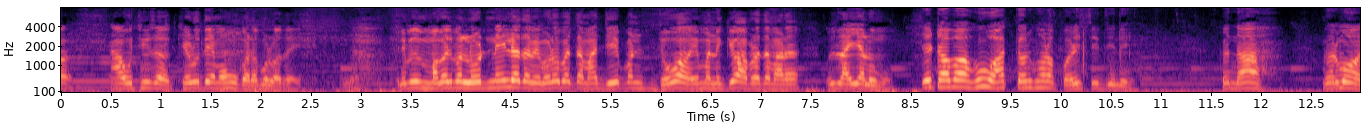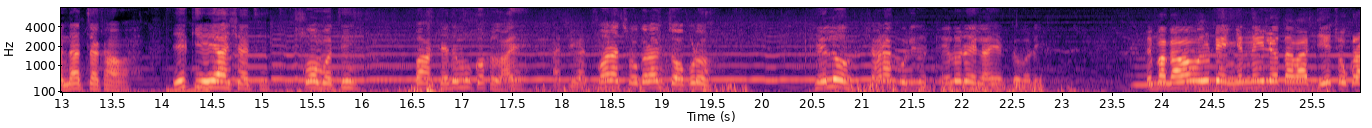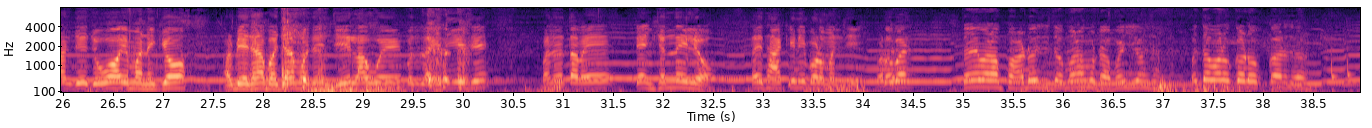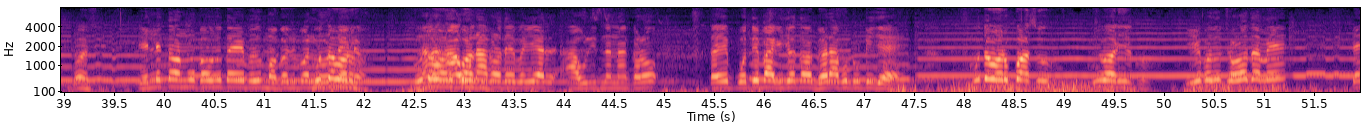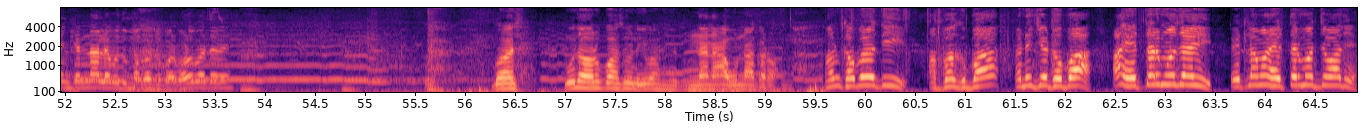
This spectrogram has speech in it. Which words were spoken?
આવું થયું છે. ખેડૂત એમાં શું કરે? બોલો તો એટલે બધું મગજ પર લોડ નહીં લેતા ભાઈ બરોબર? તમારે જે પણ જોવો એ મને કયો આપણે તમારે બધું લાવી આલું હું. એ ટાબા હું વાત કરું મારા પરિસ્થિતિની? કે ના ઘરમાં અનાજ ચખાવા ખાવા. એક એ આશાથી. કોમ હતી? પાખે તો હું કોક લાય. સાચી વાત મારા છોકરાનો ચોપડો. ઠેલો શાળા ખોલી ઠેલો રહી લાય એક તો વળી. તે બગાવા બધું ટેન્શન નહીં લો તમારે જે છોકરાને જે જોવો એ મને કહો. અને બે જણા બજારમાં જઈને જે લાવવું હોય એ બધું લાવી દઈએ છે પણ તમે ટેન્શન નહીં લ્યો. તમે થાકી નહીં પડો મનથી. બરોબર? તમે મારા પાડોશી છો મારા મોટા ભાઈઓ છે. બધા મારો ઘણો ઉપકાર છે બસ. એટલે તો હું કહું છું તો એ બધું મગજ ઉપર હું તમારો- હું તમારો આવું ના કરો તો ભાઈ યાર આવું રીતના ના કરો. તો એ પોતે ભાગી જાઓ તો ઘર આખું તૂટી જાય. હું તમારું પાછું શકો. એ બધું છોડો તમે. ટેન્શન ના લે બધું મગજ ઉપર બરોબર છે બસ હું તમારું પાછું નહીં વાળી ના ના આવું ના કરો. મને ખબર હતી આ ભગભા અને જેઠોભા આ હેતરમાં જ આવી. એટલે મારે હેતરમાં જ જવા દે.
